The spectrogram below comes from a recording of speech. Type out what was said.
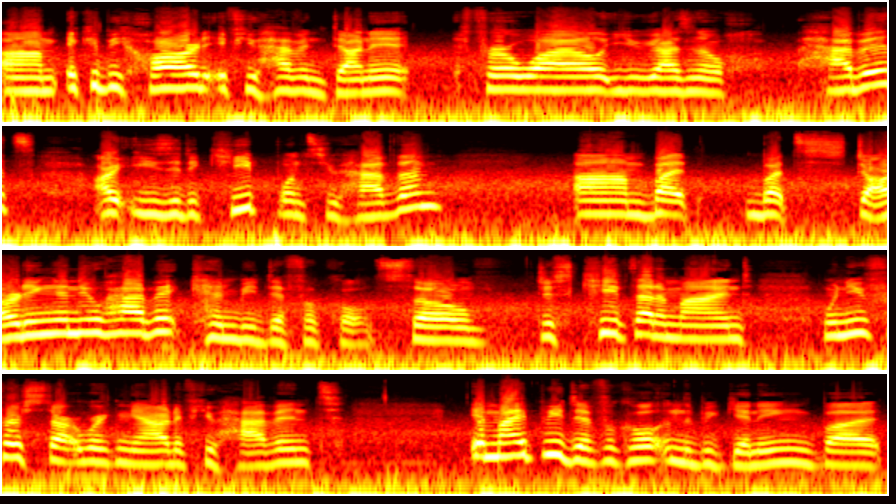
Um, it could be hard if you haven't done it for a while. You guys know habits are easy to keep once you have them. Um, but but starting a new habit can be difficult. So just keep that in mind when you first start working out. If you haven't, it might be difficult in the beginning, but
